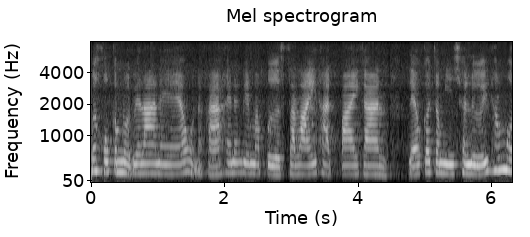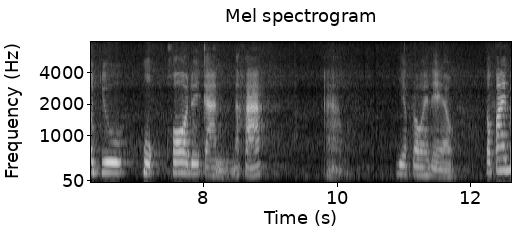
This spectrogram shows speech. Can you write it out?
มื่อครบกำหนดเวลาแล้วนะคะ ให้นักเรียนมาเปิดสไลด์ถัดไปกัน แล้วก็จะมีเฉลยทั้งหมดอยู่ 6 ข้อด้วยกันนะคะอ้าวเรียบร้อยแล้ว ต่อไปใบ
